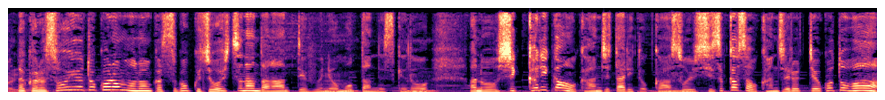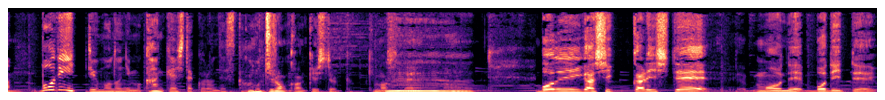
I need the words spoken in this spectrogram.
はい、だからそういうところもなんかすごく上質なんだなっていうふうに思ったんですけど、うん、あのしっかり感を感じたりとか、うん、そういう静かさを感じるっていうことは、うん、ボディっていうものにも関係してくるんですか？もちろん関係してきますね。ボディがしっかりして、もうね、ボディって、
